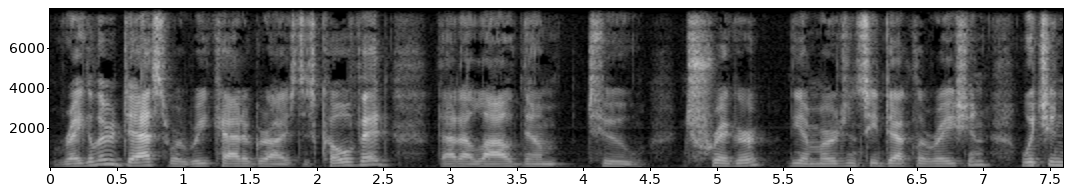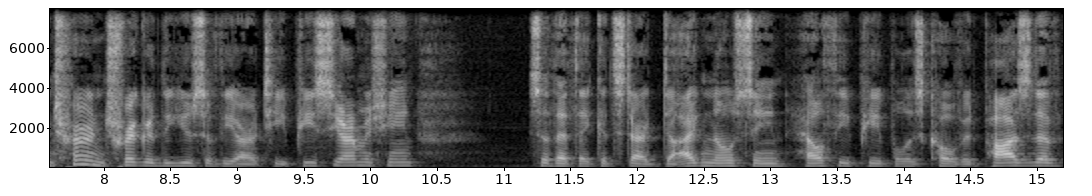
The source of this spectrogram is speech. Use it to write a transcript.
Regular deaths were recategorized as COVID. That allowed them to trigger the emergency declaration, which in turn triggered the use of the RT PCR machine so that they could start diagnosing healthy people as COVID positive,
